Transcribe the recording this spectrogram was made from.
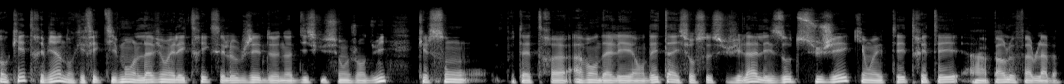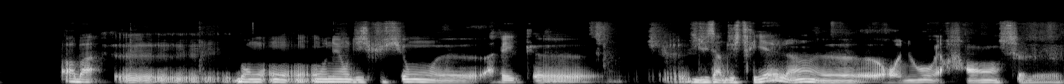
Ok, très bien. Donc effectivement, l'avion électrique, c'est l'objet de notre discussion aujourd'hui. Quels sont, peut-être euh, avant d'aller en détail sur ce sujet-là, les autres sujets qui ont été traités euh, par le Fab Lab? Oh bah, euh, bon, on, on, est en discussion euh, avec euh, des industriels, hein, Renault, Air France, euh,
